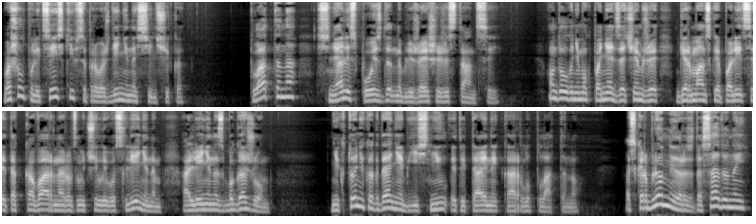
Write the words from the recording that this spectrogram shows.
вошел полицейский в сопровождении носильщика – Платтона сняли с поезда на ближайшей же станции. Он долго не мог понять, зачем же германская полиция так коварно разлучила его с Лениным, а Ленина с багажом. Никто никогда не объяснил этой тайны Карлу Платтону. Оскорбленный и раздосадованный,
